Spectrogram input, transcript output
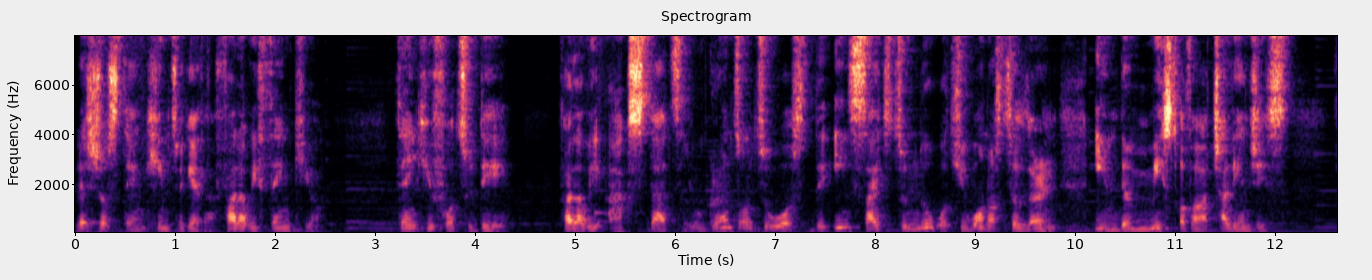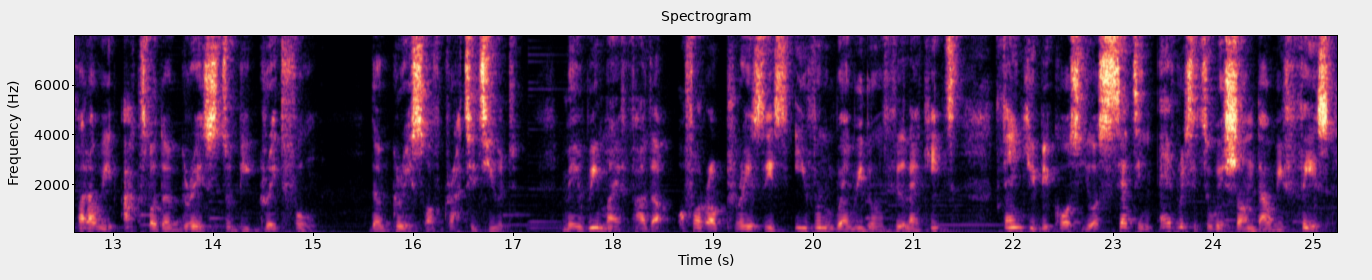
let's just thank Him together. Father, we thank you. Thank you for today. Father, we ask that you grant unto us the insight to know what you want us to learn in the midst of our challenges. Father, we ask for the grace to be grateful, the grace of gratitude. May we, my Father, offer up praises even when we don't feel like it. Thank you because you are setting every situation that we face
